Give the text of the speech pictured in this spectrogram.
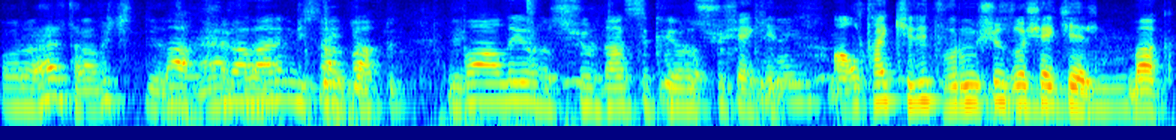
Orada her tarafı kilitliyoruz. Bak yani, her şuraları tarafı- misal bak. Bağlıyoruz şuradan sıkıyoruz şu şekil. Alta kilit vurmuşuz o şekil. Bak.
